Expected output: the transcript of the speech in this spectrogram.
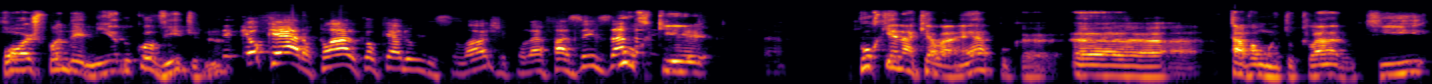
pós-pandemia do Covid. Né? Que eu quero, claro que eu quero isso, lógico, né? fazer exatamente. Porque, porque naquela época estava uh, muito claro que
